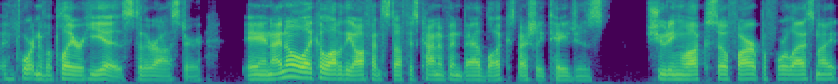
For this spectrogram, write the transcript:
important of a player he is to the roster. And I know like a lot of the offense stuff has kind of been bad luck, especially Tage's shooting luck so far before last night.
